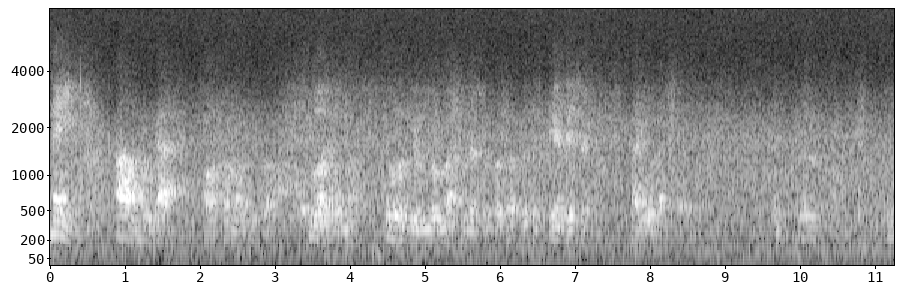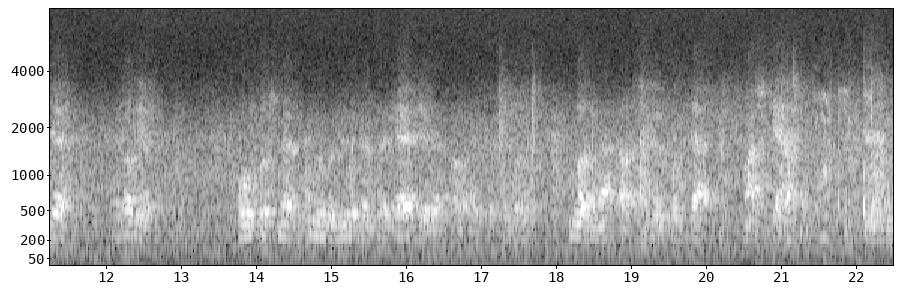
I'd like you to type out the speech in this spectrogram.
melyik államjogát alkalmazzuk a tulajdonnak, dolgozni jogváltozásokat, a kérdések megoldására. Ugye ez azért fontos, mert a különböző jogrendszerek eltérően szabályozzák a tulajdon átállás időpontját, más kell. Tulajdon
